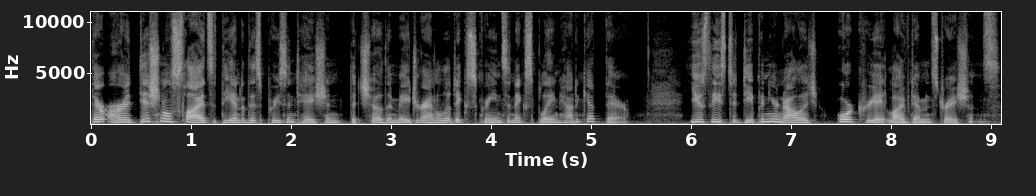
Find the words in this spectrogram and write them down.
There are additional slides at the end of this presentation that show the major analytics screens and explain how to get there. Use these to deepen your knowledge or create live demonstrations.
